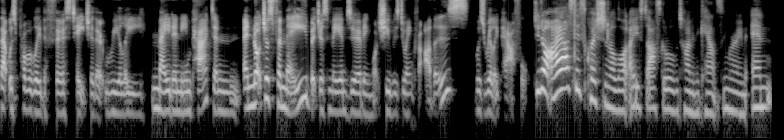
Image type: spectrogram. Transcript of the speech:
that was probably the first teacher that really made an impact and and not just for me, but just me observing what she was doing for others was really powerful. Do you know, I ask this question a lot. I used to ask it all the time in the counselling room. And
